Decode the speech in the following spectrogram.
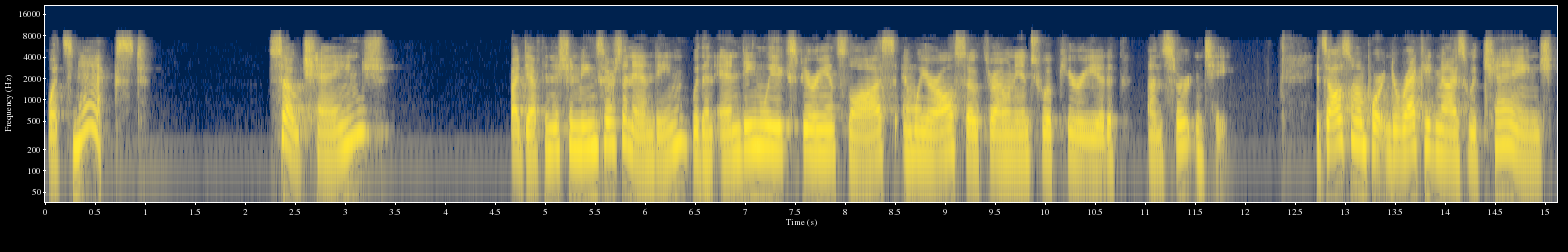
What's next? So change by definition means there's an ending. With an ending, we experience loss and we are also thrown into a period of uncertainty. It's also important to recognize with change,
